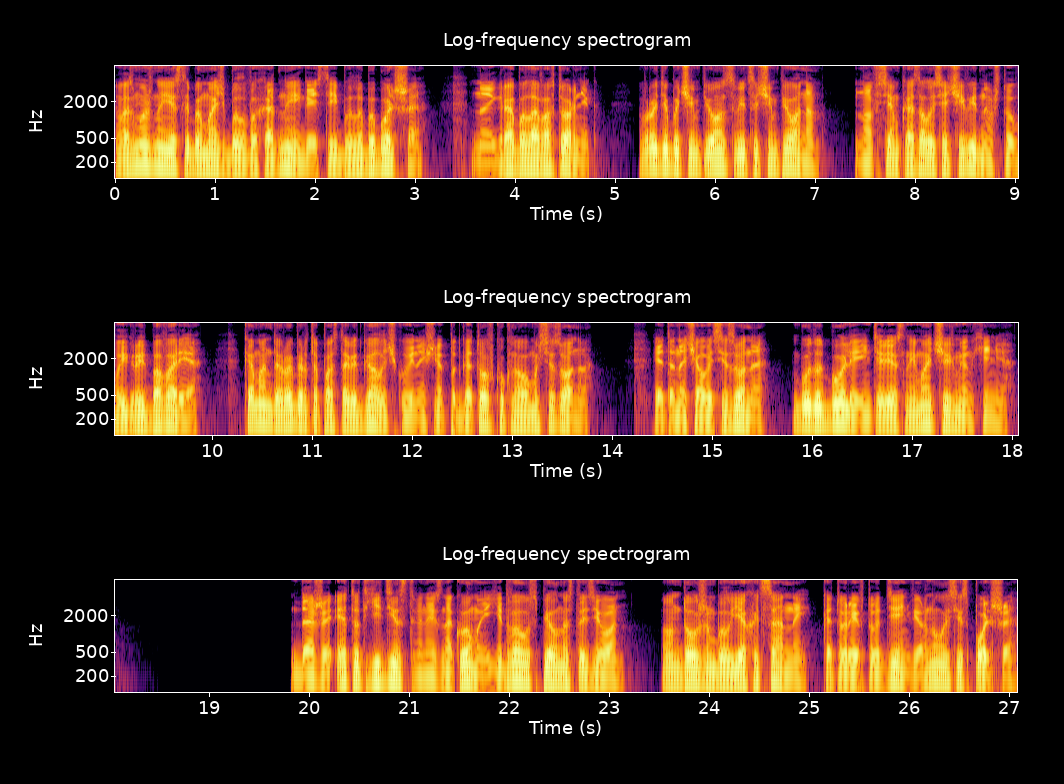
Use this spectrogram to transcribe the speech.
Возможно, если бы матч был в выходные, гостей было бы больше. Но игра была во вторник. Вроде бы чемпион с вице-чемпионом, но всем казалось очевидным, что выиграет Бавария. Команда Роберта поставит галочку и начнет подготовку к новому сезону. Это начало сезона. Будут более интересные матчи в Мюнхене. Даже этот единственный знакомый едва успел на стадион. Он должен был ехать с Анной, которая в тот день вернулась из Польши.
